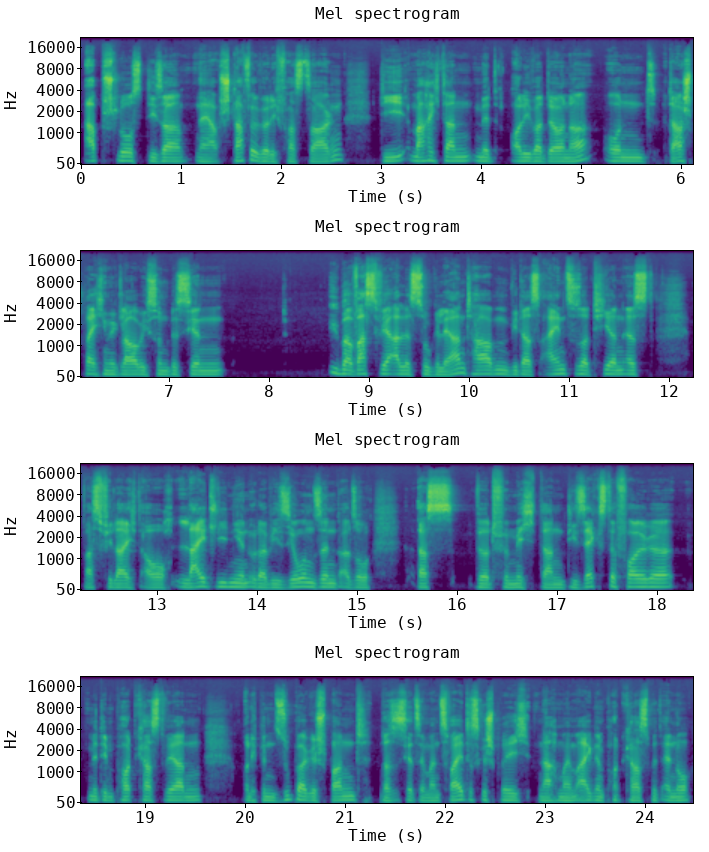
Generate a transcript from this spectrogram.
Abschluss dieser naja, Staffel, würde ich fast sagen, die mache ich dann mit Oliver Dörner. Und da sprechen wir, glaube ich, so ein bisschen über was wir alles so gelernt haben, wie das einzusortieren ist, was vielleicht auch Leitlinien oder Visionen sind. Also das wird für mich dann die sechste Folge mit dem Podcast werden. Und ich bin super gespannt. Das ist jetzt ja mein zweites Gespräch nach meinem eigenen Podcast mit Enno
